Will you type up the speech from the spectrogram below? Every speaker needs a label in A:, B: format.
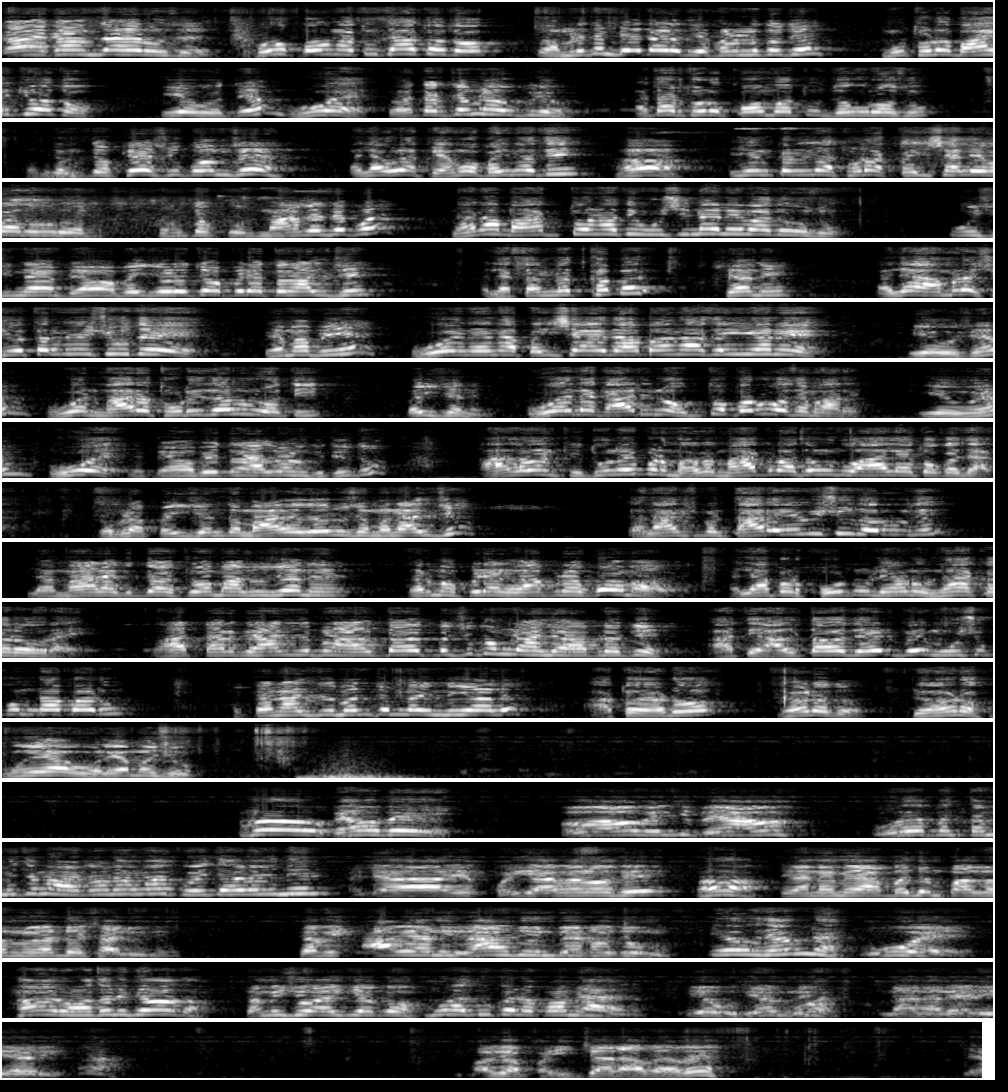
A: કાંઈ કામ જાહેરું છે.
B: થોડું કોમ હતું જાતો હતો.
A: તો હમણાં તેમ બે દાડા દેખાણો નતો છે
B: હું થોડો બહાર ગયો હતો.
A: એવું હતું એમ?
B: હોય
A: તો અત્યારે ચમણા ઉપડ્યો?
B: અત્યારે થોડું કોમ હતું જવું રહું છું.
A: મને તો કે શું કોમ છે?
B: એટલે ઓલા ભેમો ભાઈ નથી?
A: હા.
B: એને કરીને થોડા પૈસા લેવા દઉં રહું છું.
A: તો તો માગે છે કોઈ?
B: ના ના માગતો નથી ઉછીના લેવા દઉં છું.
A: પૂછીને ભેવા ભાઈ જોડે ચો પડ્યા તને હાલ છે?
B: એટલે તને નથી ખબર?
A: છે નહીં
B: એટલે હમણાં શેતર વેચ્યું છે?
A: ભેમા ભાઈ
B: હોય ને એના પૈસા દાબાના છે અહીંયા ને.
A: એવું છે એમ?
B: હોય ને મારે થોડી જરૂર હતી.
A: પૈસા નહીં.
B: હોય એટલે ગાડીનો હપ્તો ભરવો છે મારે.
A: એવું એમ?
B: હોય.
A: ભેમા ભાઈ તને હાલવાનું કીધું તું?
B: હાલવાનું કીધું નહીં પણ હવે માગવા દઉં તું હાલે તો કદાચ.
A: તો પેલા પૈસાની તો મારે જરૂર છે મને હાલ છે?
B: તને હાલ પણ તારે એવી શું જરૂર છે?
A: એટલે મારે કીધું ચોમાસું છે ને ઘરમાં પડ્યા વાપરવા કોમ આવે?
B: એટલે આપણે પણ ખોટું લેણું ના કરવરાય.
A: વાત તારે કે હાલ પણ હાલતા હોય પછી કેમ ના લે આપણે કે?
B: આ તે હાલતા હોય હેડ ભાઈ હું શું કેમ ના પાડું?
A: તને આજે મને તમને નહીં હાલે?
B: આ તો હેડો.
A: હેડો તો.
B: લ્યો હેડો.
A: હું એ આવું એમાં છું હો ભેવો ભાઈ.
C: હો આવો વેલજી ભાઈ આવો.
A: ઓય પણ તમે કેમ આટાણા કોઈ દાડો નહીં
C: એટલે આ એક ભાઈ આવેલો છે.
A: હા.
C: તેને મેં આ બદમ પાર્લરનું એડ્રેસ આપ્યું છે. તમે આવે એની રાહ જોઈને બેઠો છું હું.
A: એવું છે એમ ને?
C: ઓય.
A: સારું વાંધો નહીં બેહો તો.
C: તમે શું આવી ગયા કહો?
A: હું આ દુકાને કોમે આવ્યો
C: એવું છે એમ ને? ના ના રેડી રેડી
A: હા.
C: આવજો ભાઈ આવે હવે.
